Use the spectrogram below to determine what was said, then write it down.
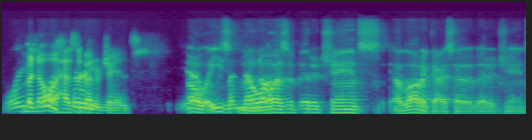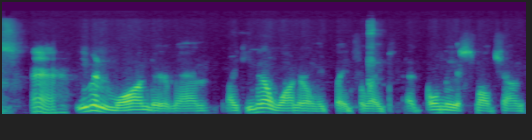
Well, Manoah has a better chance. Yeah, oh, he's Manoah, Manoah, has a better chance. A lot of guys have a better chance. Yeah. Even Wander, man. Like even though Wander only played for like a, only a small chunk.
